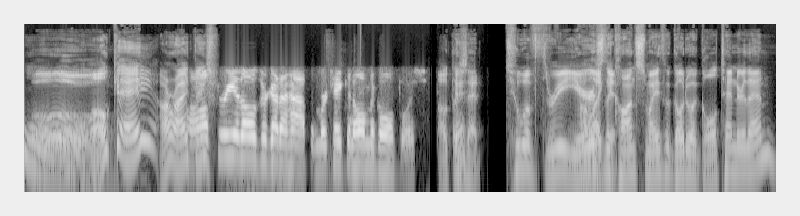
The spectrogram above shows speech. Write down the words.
Oh. okay. All right. All Thanks. three of those are going to happen. We're taking home the gold, boys. Okay. Is that two of three years like the it. Conn Smythe would go to a goaltender then?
